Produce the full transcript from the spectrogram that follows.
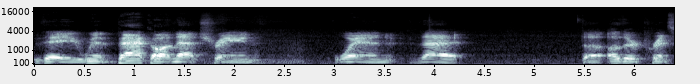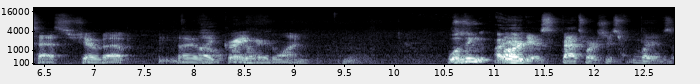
they went back on that train when that the other princess showed up, the like gray haired one. One thing I Argus. That's where she lives.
